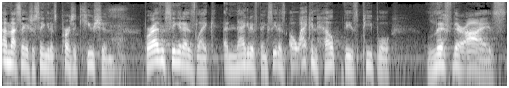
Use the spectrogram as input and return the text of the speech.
I'm not saying that you're seeing it as persecution, but rather than seeing it as like a negative thing, see it as, oh, I can help these people lift their eyes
